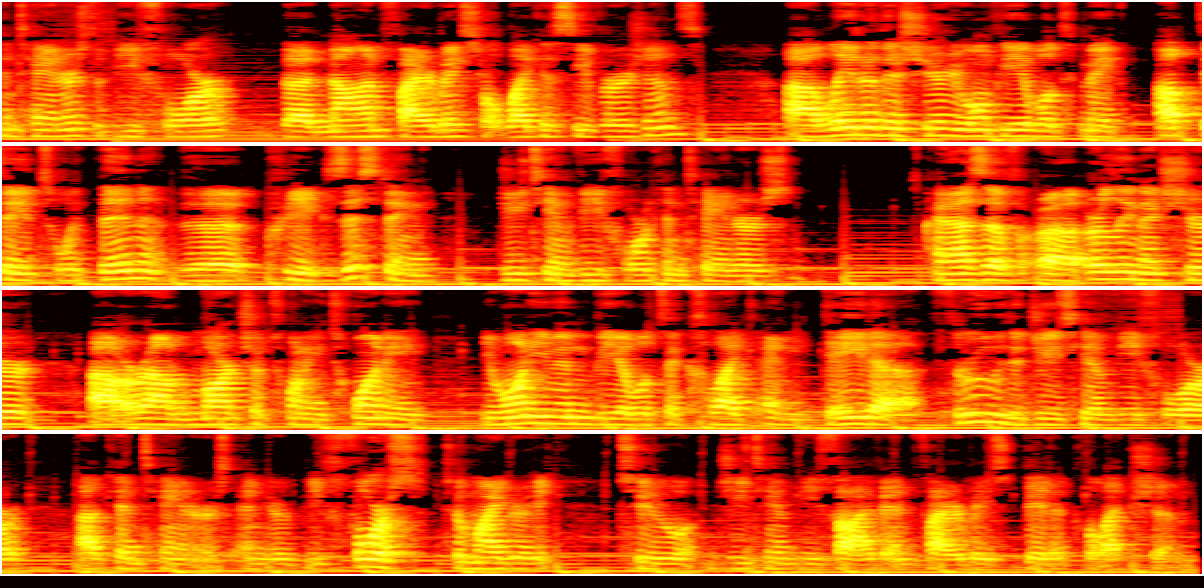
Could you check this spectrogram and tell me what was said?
containers, the v4, the non-Firebase or legacy versions. Uh, later this year, you won't be able to make updates within the pre-existing GTM v4 containers. And as of uh, early next year, uh, around March of 2020, you won't even be able to collect any data through the GTM v4 uh, containers, and you'll be forced to migrate to GTM v5 and Firebase data collection.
